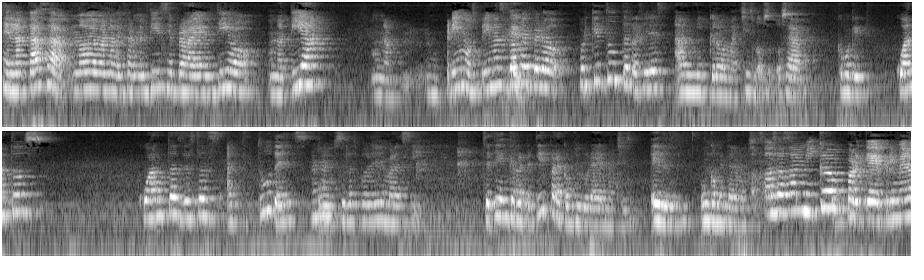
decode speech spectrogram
En la casa no me van a dejar mentir, siempre hay un tío, una tía, una primos, primas que... pero ¿por qué tú te refieres a micromachismos? O sea, como que ¿cuántos, cuántas de estas actitudes, o se las podría llamar así, se tienen que repetir para configurar el machismo, el, un comentario machista? O sea, son micro porque primero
